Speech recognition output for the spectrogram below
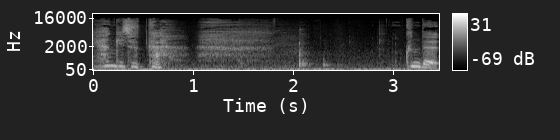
향기 좋다. 근데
